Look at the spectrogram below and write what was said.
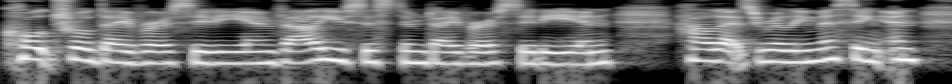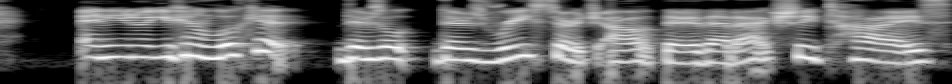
cultural diversity and value system diversity and how that's really missing. And and you know you can look at there's a there's research out there that actually ties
